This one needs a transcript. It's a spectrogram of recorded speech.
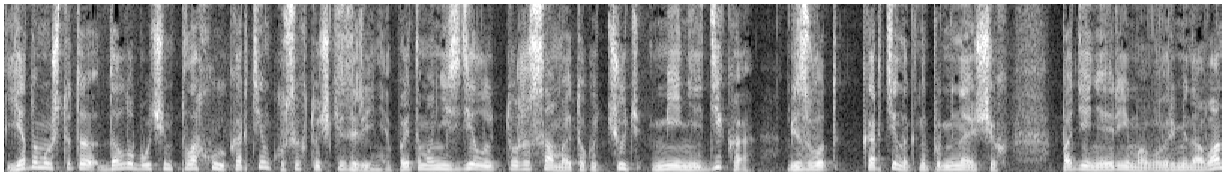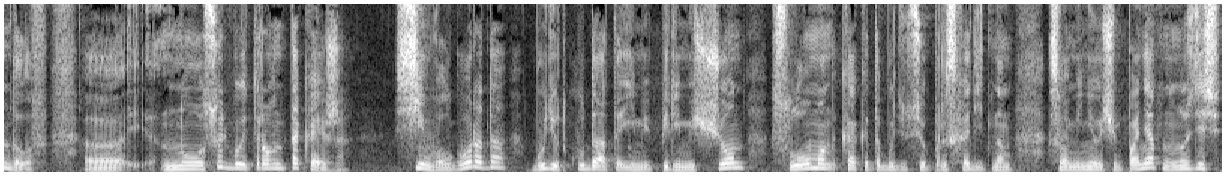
Я думаю, что это дало бы очень плохую картинку с их точки зрения. Поэтому они сделают то же самое, только чуть менее дико, без вот картинок, напоминающих падение Рима во времена вандалов, э, но суть будет ровно такая же – символ города будет куда-то ими перемещен, сломан. Как это будет все происходить, нам с вами не очень понятно, но здесь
